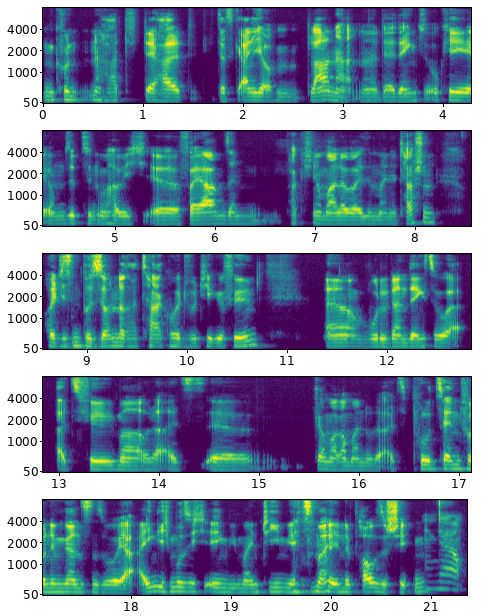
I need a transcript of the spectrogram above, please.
einen Kunden hat, der halt das gar nicht auf dem Plan hat, ne? der denkt, okay, um 17 Uhr habe ich äh, Feierabend, dann packe ich normalerweise meine Taschen. Heute ist ein besonderer Tag, heute wird hier gefilmt, äh, wo du dann denkst, so als Filmer oder als äh, Kameramann oder als Produzent von dem Ganzen, so, ja, eigentlich muss ich irgendwie mein Team jetzt mal in eine Pause schicken. Ja.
